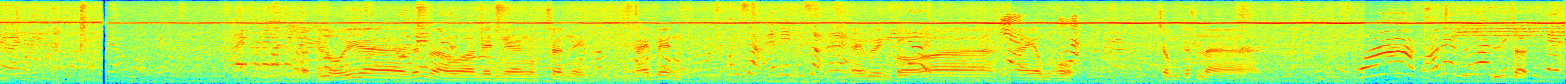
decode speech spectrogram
nhờ anh đi. Ở cái lối dẫn vào đền uh, Ngọc Sơn này hai bên. Không sợ, em đi không sợ này. hai bên có hai ông hổ trông rất là Wow, quá đẹp luôn. Dữ tợn. đấy.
